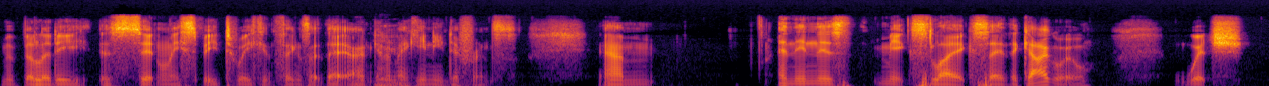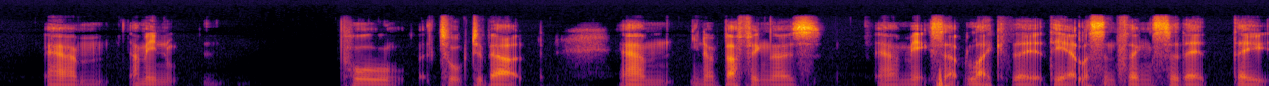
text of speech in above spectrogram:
mobility is certainly speed tweak and things like that aren't going to yeah. make any difference. Um, and then there's mechs like, say, the Gargoyle, which, um, I mean, Paul talked about, um, you know, buffing those uh, mechs up like the the Atlas and things, so that they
